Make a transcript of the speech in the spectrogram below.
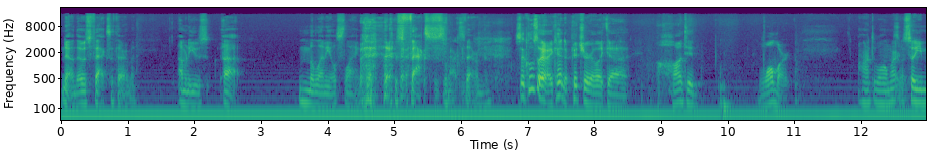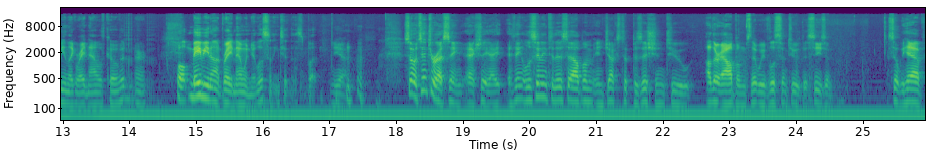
No, that was facts a theremin. I'm gonna use uh, millennial slang. It was facts theremin. So cool. So I kind of picture like a haunted Walmart. Haunted Walmart. So you mean like right now with COVID, or well, maybe not right now when you're listening to this, but Yeah. so it's interesting, actually. I, I think listening to this album in juxtaposition to other albums that we've listened to this season. So we have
